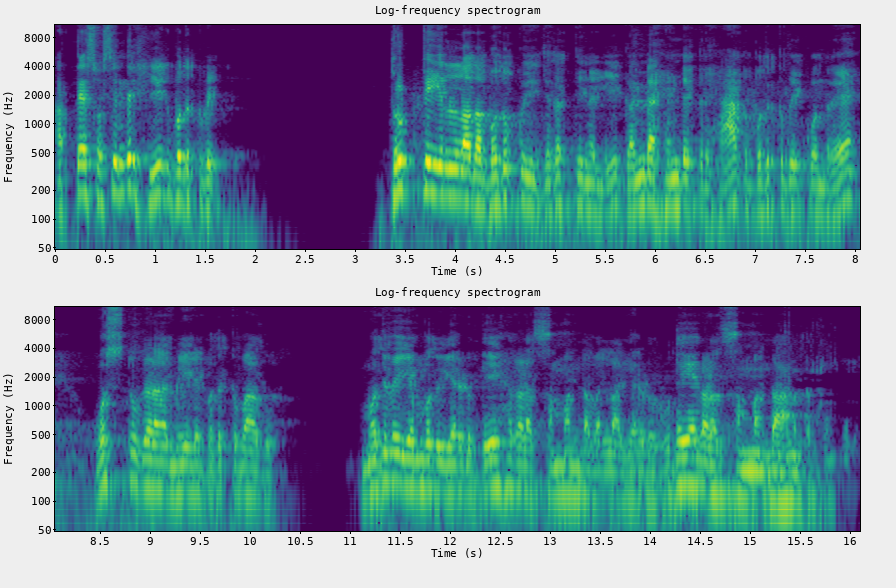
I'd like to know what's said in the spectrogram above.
ಅತ್ತೆ ಸೊಸೆಂದ್ರೆ ಹೀಗೆ ಬದುಕಬೇಕು. ತೃಪ್ತಿ ಇಲ್ಲದ ಬದುಕು ಈ ಜಗತ್ತಿನಲ್ಲಿ ಗಂಡ ಹೆಂಡತ್ರಿ ಹೇಗೆ ಬದುಕಬೇಕು ಅಂದ್ರೆ ವಸ್ತುಗಳ ಮೇಲೆ ಬದುಕಬಾರದು. ಮದುವೆ ಎಂಬುದು ಎರಡು ದೇಹಗಳ ಸಂಬಂಧವಲ್ಲ, ಎರಡು ಹೃದಯಗಳ ಸಂಬಂಧ ಅನ್ನತಕ್ಕಂಥದ್ದು.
